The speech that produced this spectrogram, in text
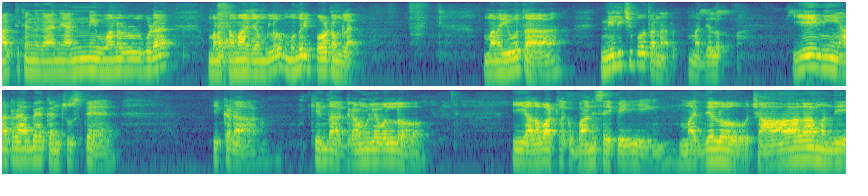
ఆర్థికంగా కానీ అన్ని వనరులు కూడా మన సమాజంలో ముందరికి పోవటంలా మన యువత నిలిచిపోతున్నారు మధ్యలో. ఏమి ఆ డ్రాబ్యాక్ అని చూస్తే ఇక్కడ కింద గ్రౌండ్ లెవెల్లో ఈ అలవాట్లకు బానిసైపోయి మధ్యలో చాలామంది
